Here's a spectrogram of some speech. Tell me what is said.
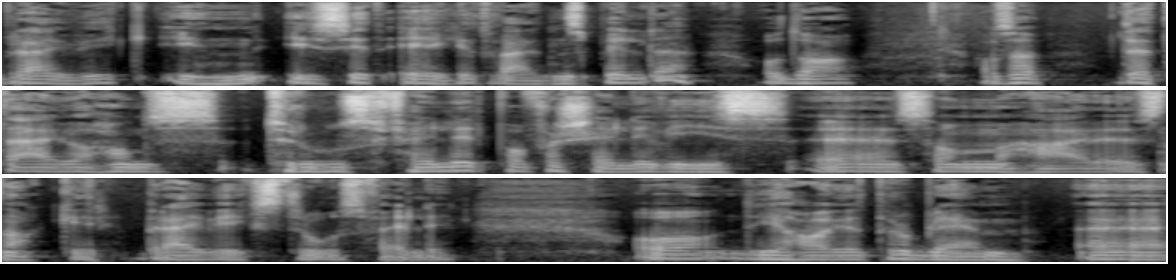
Breivik inn i sitt eget verdensbilde. Og da Altså, dette er jo hans trosfeller på forskjellig vis eh, som her snakker. Breiviks trosfeller. Og de har jo et problem eh,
